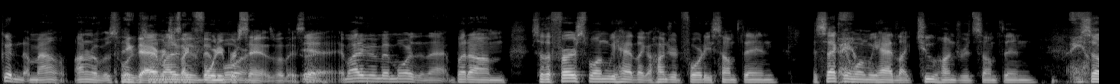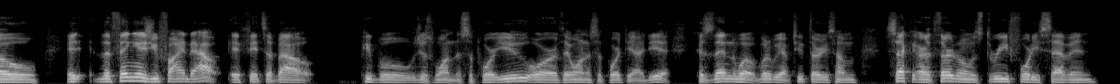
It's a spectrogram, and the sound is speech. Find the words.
good amount. I don't know if it was. I think the average is like forty percent, is what they said. Yeah, it might have even been more than that. But um, so the first one we had like 140 something. The second Damn. one we had like 200 something. Damn. So it the thing is, you find out if it's about people just wanting to support you or if they want to support the idea. Because then what? What do we have? 230 something. Second or third one was 347.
